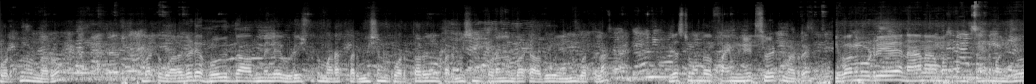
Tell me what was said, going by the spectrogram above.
ಕೊಡ್ತೀನಿ ಅಂದರು. ಬಟ್ ಒಳಗಡೆ ಹೋಗಿದ್ದಾದ್ಮೇಲೆ ವಿಡಿಯೋ ಶೂಟ್ ಮಾಡೋಕ್ಕೆ ಪರ್ಮಿಷನ್ ಕೊಡ್ತಾರೆ ಪರ್ಮಿಷನ್ ಕೊಡೋಣ ಬಟ್ ಅದು ಏನೂ ಗೊತ್ತಿಲ್ಲ. ಜಸ್ಟ್ ಒಂದು ಫೈವ್ ಮಿನಿಟ್ಸ್ ವೇಟ್ ಮಾಡ್ರಿ. ಇವಾಗ ನೋಡ್ರಿ ನಾನು ಮತ್ತು ನಮ್ಮ ಸಣ್ಣ ಮಂಜು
